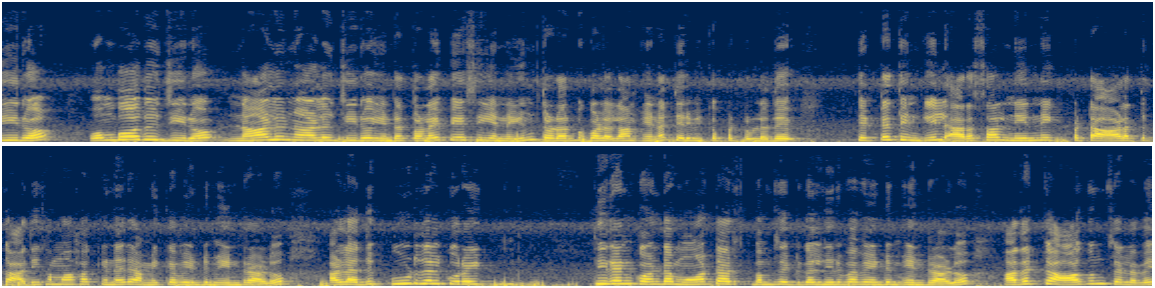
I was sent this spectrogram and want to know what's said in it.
ஜீரோ ஒம்பது ஜீரோ நாலு நாலு ஜீரோ என்ற தொலைபேசி எண்ணையும் தொடர்பு கொள்ளலாம் என தெரிவிக்கப்பட்டுள்ளது. திட்டத்தின் கீழ் அரசால் நிர்ணயிக்கப்பட்ட ஆழத்துக்கு அதிகமாக கிணறு அமைக்க வேண்டும் என்றாலோ அல்லது கூடுதல் குறை திறன் கொண்ட மோட்டார் பம்ப் செட்டுகள் நிறுவ வேண்டும் என்றாலோ அதற்கு ஆகும் செலவை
